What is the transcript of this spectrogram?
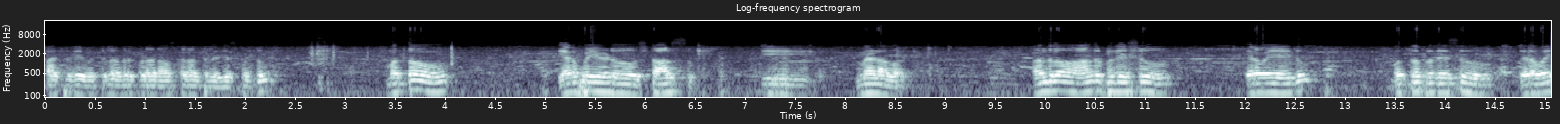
పాత్రికేయ మిత్రులందరూ కూడా నమస్కారాలు తెలియజేసుకుంటూ మొత్తం ఎనభై ఏడు స్టాల్స్ ఈ మేళాలో. అందులో ఆంధ్రప్రదేశ్ ఇరవై ఐదు ఉత్తరప్రదేశ్ ఇరవై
